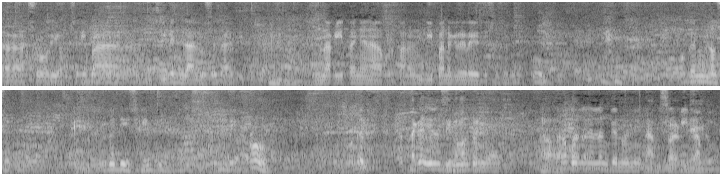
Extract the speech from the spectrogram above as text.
ah, sorry ako sa iba. Even lalo sa daddy ko. Nung nakita niya na ako, parang hindi pa nagre-ready siya. Sabi niya, oh, o ganun lang. Sabi ko, good day, sige po. Oh, o ganun. At tagal yun Hindi mo siguro. Oo, Ako lang lang ganun eh. Nakita niya ko. yung...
